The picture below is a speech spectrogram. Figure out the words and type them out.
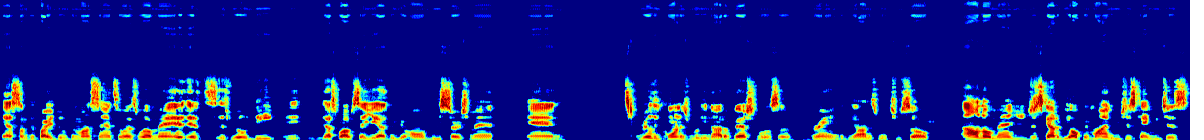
It has something probably do with the Monsanto as well, man. It, it's it's real deep. It, that's why I'm saying you gotta do your own research, man. And really, corn is really not a vegetable; it's a grain, to be honest with you. So I don't know, man. You just gotta be open minded. You just can't be just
